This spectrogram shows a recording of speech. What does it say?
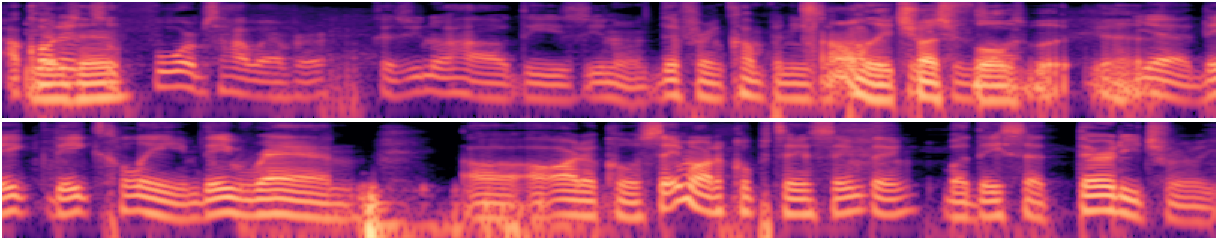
According to? Forbes, however, because you know how these you know different companies. I don't really trust Forbes, are. but yeah. yeah they they claim they ran uh, an article same article pertains same thing but they said 30 trillion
